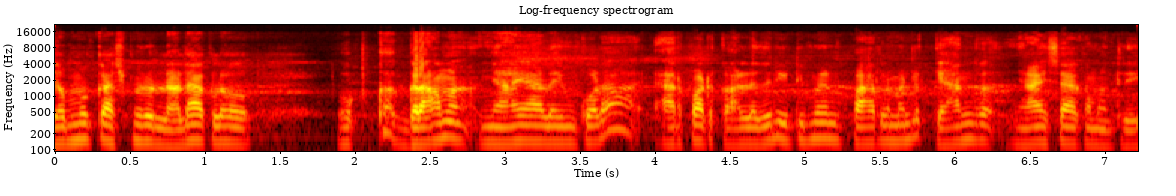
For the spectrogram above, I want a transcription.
జమ్మూ కాశ్మీర్ లడాఖ్లో ఒక్క గ్రామ న్యాయాలయం కూడా ఏర్పాటు కాలేదని ఇటీవల పార్లమెంట్లో కేంద్ర న్యాయశాఖ మంత్రి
